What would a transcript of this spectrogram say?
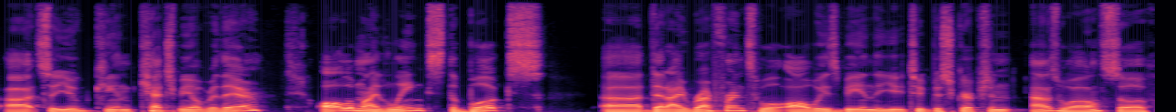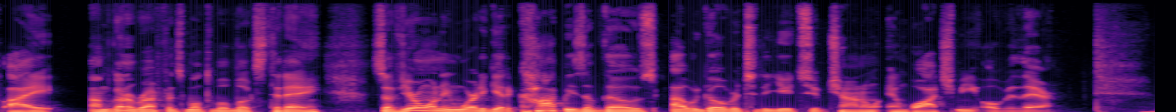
Uh, so you can catch me over there. All of my links, the books uh, that I reference, will always be in the YouTube description as well. So if I I'm going to reference multiple books today. So if you're wondering where to get copies of those, I would go over to the YouTube channel and watch me over there.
